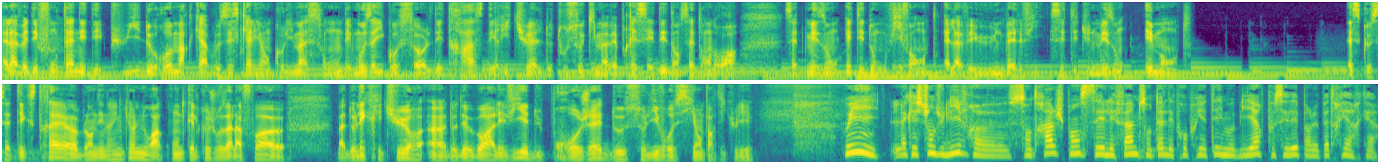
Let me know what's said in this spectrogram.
Elle avait des fontaines et des puits, de remarquables escaliers en colimaçon, des mosaïques au sol, des traces, des rituels de tous ceux qui m'avaient précédé dans cet endroit. Cette maison était donc vivante, elle avait eu une belle vie, c'était une maison aimante. Est-ce que cet extrait, euh, Blandine Rinkel, nous raconte quelque chose à la fois euh, bah, de l'écriture euh, de Deborah Lévy et du projet de ce livre-ci en particulier? Oui, la question du livre central, je pense, c'est les femmes sont-elles des propriétés immobilières possédées par le patriarcat?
